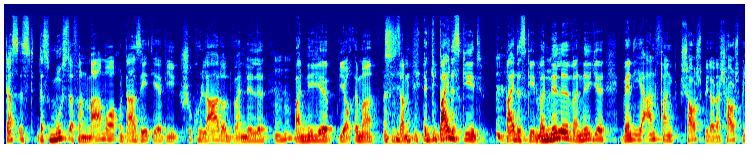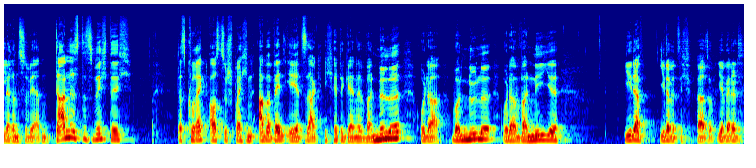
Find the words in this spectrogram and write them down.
das ist das Muster von Marmor und da seht ihr, wie Schokolade und Vanille, Vanille, wie auch immer, zusammen. Äh, Beides geht. Beides geht. Vanille, Vanille. Wenn ihr anfangt, Schauspieler oder Schauspielerin zu werden, dann ist es wichtig, das korrekt auszusprechen. Aber wenn ihr jetzt sagt, ich hätte gerne Vanille oder Vanille oder Vanille, jeder, jeder wird sich, also ihr werdet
